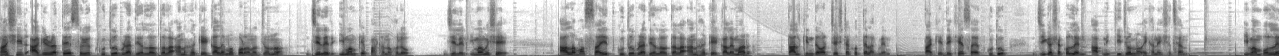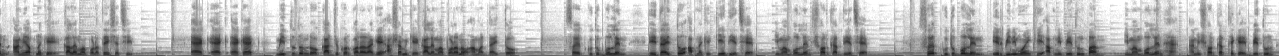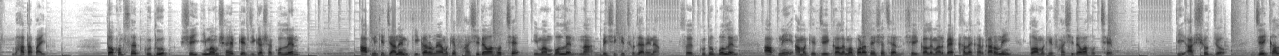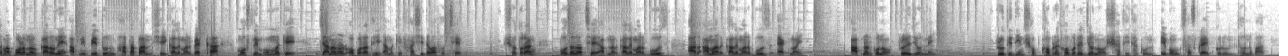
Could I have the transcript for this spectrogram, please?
ফাঁসির আগের রাতে সৈয়দ কুতুব রাদিয়াল্লাহ তালা আনহাকে কালেমা পড়ানোর জন্য জেলের ইমামকে পাঠানো হলো। জেলের ইমাম এসে আলামা সাইদ কুতুব রাদিয়াল্লাহ তালা আনহাকে কালেমার তালকিন দেওয়ার চেষ্টা করতে লাগলেন। তাকে দেখে সৈয়দ কুতুব জিজ্ঞাসা করলেন, আপনি কি জন্য এখানে এসেছেন? ইমাম বললেন, আমি আপনাকে কালেমা পড়াতে এসেছি। এক এক এক এক মৃত্যুদণ্ড কার্যকর করার আগে আসামিকে কালেমা পড়ানো আমার দায়িত্ব। সৈয়দ কুতুব বললেন এই দায়িত্ব আপনাকে কে দিয়েছে? ইমাম বললেন, সরকার দিয়েছে। সৈয়দ কুতুব বললেন, এর বিনিময়ে কি আপনি বেতন পান? ইমাম বললেন হ্যাঁ আমি সরকার থেকে বেতন, ভাতা পাই। তখন সৈয়দ কুতুব সেই ইমাম সাহেবকে জিজ্ঞাসা করলেন, আপনি কি জানেন কি কারণে আমাকে ফাঁসি দেওয়া হচ্ছে? ইমাম বললেন, না, বেশি কিছু জানি না। সৈয়দ কুতুব বললেন, আপনি আমাকে যেই কলেমা পড়াতে এসেছেন, সেই কলেমার ব্যাখ্যা লেখার কারণেই তো আমাকে ফাঁসি দেওয়া হচ্ছে। কি আশ্চর্য! যেই কালেমা পড়ানোর কারণে আপনি বেতন, ভাতা পান, সেই কালেমার ব্যাখ্যা মুসলিম উম্মাকে জানানোর অপরাধেই আমাকে ফাঁসি দেওয়া হচ্ছে। সুতরাং বোঝা যাচ্ছে আপনার কালেমার বুঝ আর আমার কালেমার বুঝ এক নয়। আপনার কোনো প্রয়োজন নেই। প্রতিদিন সব খবরাখবরের জন্য সাথে থাকুন এবং সাবস্ক্রাইব করুন। ধন্যবাদ।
